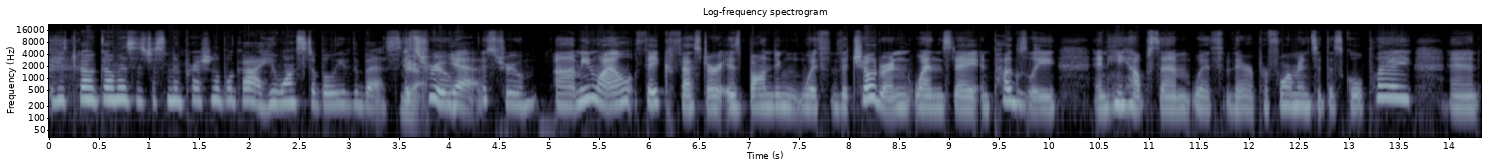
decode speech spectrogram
he's Go- Gomez is just an impressionable guy. He wants to believe the best. It's true. Yeah. It's true. Uh, meanwhile, fake Fester is bonding with the children, Wednesday and Pugsley, and he helps them with their performance at the school play. And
